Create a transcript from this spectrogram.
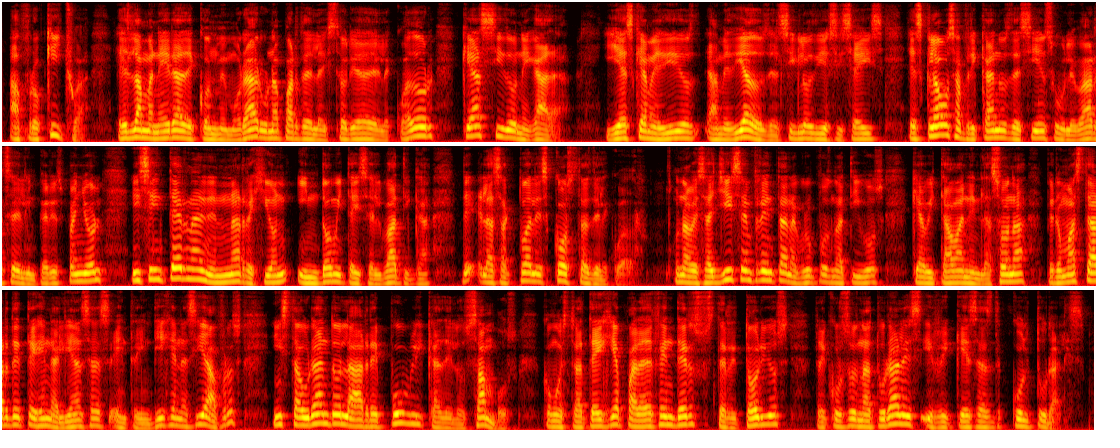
Afroquichua es la manera de conmemorar una parte de la historia del Ecuador que ha sido negada, y es que a, mediados del siglo XVI, esclavos africanos deciden sublevarse del imperio español y se internan en una región indómita y selvática de las actuales costas del Ecuador. Una vez allí se enfrentan a grupos nativos que habitaban en la zona, pero más tarde tejen alianzas entre indígenas y afros, instaurando la República de los Zambos como estrategia para defender sus territorios, recursos naturales y riquezas culturales.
